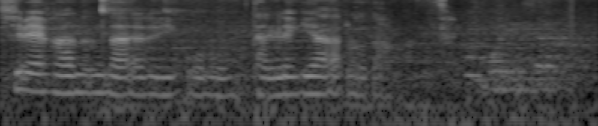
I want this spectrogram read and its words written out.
집에 가는 날이고 달리기 하러 나왔어요.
